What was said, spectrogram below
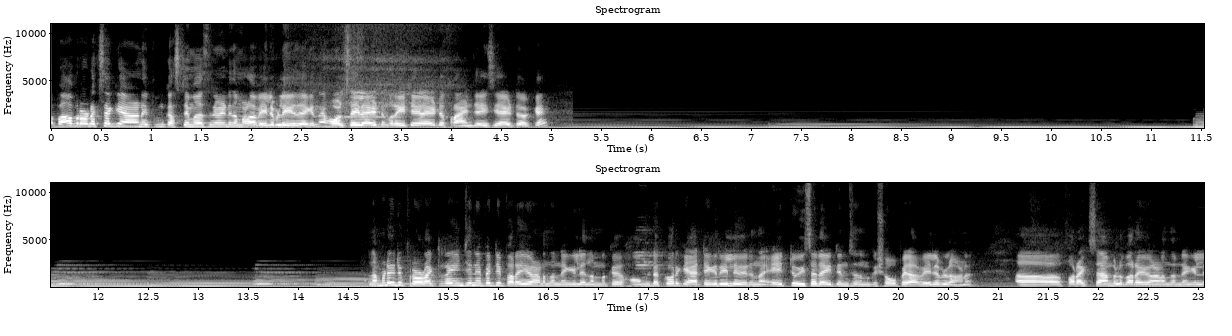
അപ്പോൾ ആ പ്രോഡക്ട്സ് ഒക്കെയാണ് ഇപ്പം കസ്റ്റമേഴ്സിന് വേണ്ടി നമ്മൾ അവൈലബിൾ ചെയ്തേക്കുന്നത്. ഹോൾസെയിലായിട്ടും റീറ്റെയിലായിട്ടും ഫ്രാഞ്ചൈസി ആയിട്ടും ഒക്കെ നമ്മുടെ ഒരു പ്രോഡക്റ്റ് റേഞ്ചിനെ പറ്റി പറയുകയാണെന്നുണ്ടെങ്കിൽ നമുക്ക് ഹോം ഡെക്കോർ കാറ്റഗറിയിൽ വരുന്ന എ ടു ഇസഡ് ഐറ്റംസ് നമുക്ക് ഷോപ്പിൽ അവൈലബിൾ ആണ്. ഫോർ എക്സാമ്പിൾ പറയുകയാണെന്നുണ്ടെങ്കിൽ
